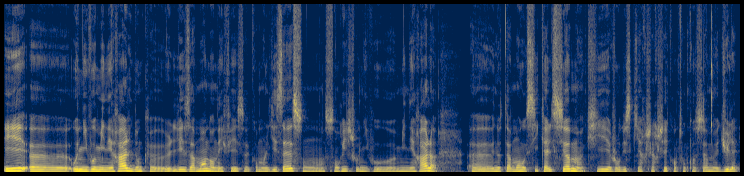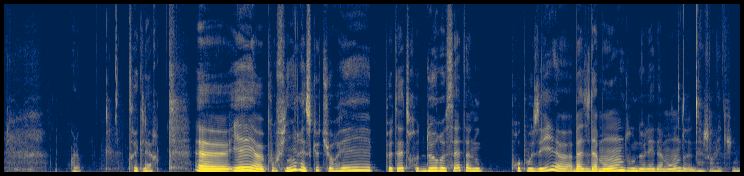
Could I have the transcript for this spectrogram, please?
Et au niveau minéral, donc les amandes, en effet, comme on le disait, sont, riches au niveau minéral, notamment aussi calcium, qui est aujourd'hui ce qui est recherché quand on consomme du lait. Très clair. Euh, et euh, pour finir, est-ce que tu aurais peut-être deux recettes à nous proposer euh, à base d'amande ou de lait d'amande? J'en ai qu'une.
